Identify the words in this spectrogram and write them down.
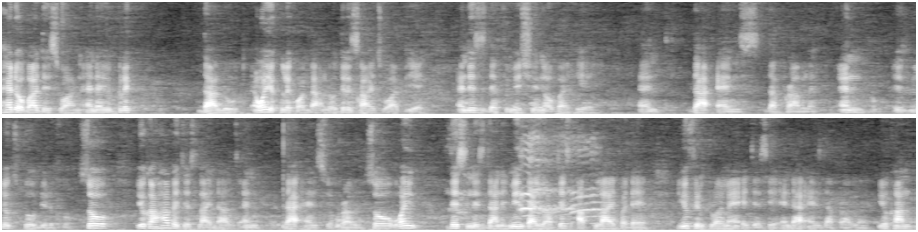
head over this one and then you click download. And when you click on download this is how it will appear. And this is the information over here and that ends the problem. And it looks so beautiful. So you can have it just like that and that ends your problem. So when this thing is done it means that you have just applied for the youth employment agency and that ends the problem. You can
